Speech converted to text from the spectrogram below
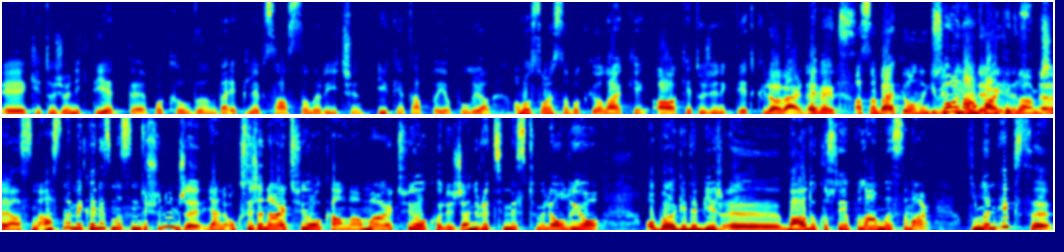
E, ketojenik diyet de bakıldığında epilepsi hastaları için ilk etapta yapılıyor. Ama sonrasında bakıyorlar ki Aa, ketojenik diyet kilo verdi. Evet. Aslında belki onun gibi değil Sonradan mi fark dediğiniz? edilen bir şey Evet. aslında. Aslında mekanizmasını düşününce yani oksijen artıyor, kanlanma artıyor, kolajen üretimi stimüle oluyor. O bölgede bir e, bağ dokusu yapılanması var. Bunların hepsi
